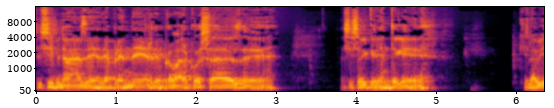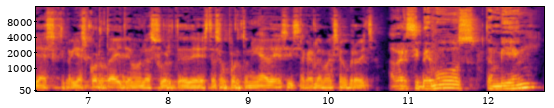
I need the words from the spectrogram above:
Sí, sí, me da ganas de, de, aprender, de probar cosas. De... Así soy creyente que, que la, vida es, la vida es corta y tenemos la suerte de estas oportunidades y sacarle máximo provecho. A ver, si vemos también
